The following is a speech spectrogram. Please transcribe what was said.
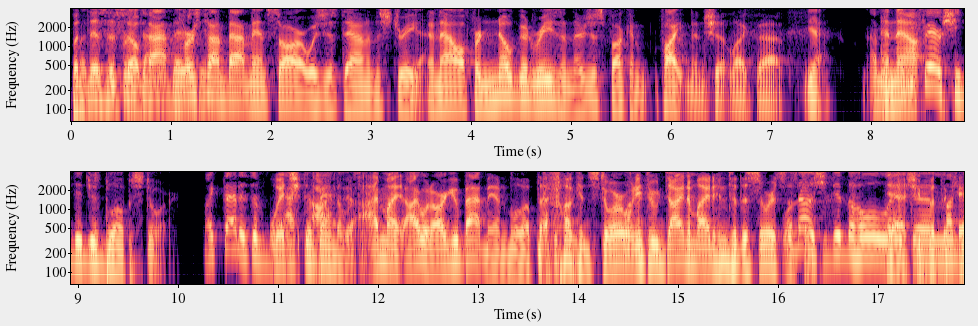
But, But this this is so Bat, first time Batman saw her was just down in the street. Yeah. And now for no good reason, they're just fucking fighting and shit like that. Yeah. I mean, And to now- be fair, she did just blow up a store. Like that is a Which act of vandalism. I might, I would argue Batman blew up that fucking store when he threw dynamite into the sewer system. well, no, she did the whole like yeah, she uh, put the cans in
